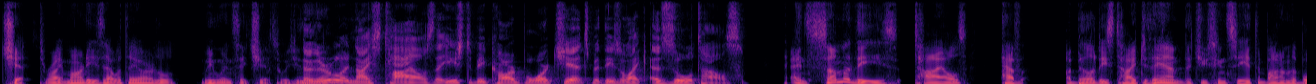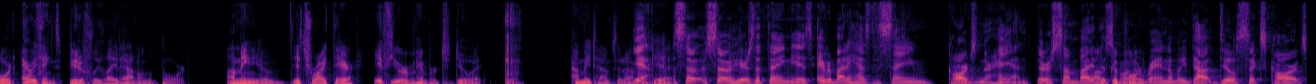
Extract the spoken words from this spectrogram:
chits, right, Marty? Is that what they are? Little, we wouldn't say chits, would you? no, they're really nice tiles. They used to be cardboard chits, but these are like azul tiles. And some of these tiles have abilities tied to them that you can see at the bottom of the board. Everything's beautifully laid out on the board. I mean, uh, it's right there if you remember to do it. How many times did I yeah. forget? So so here's the thing: is everybody has the same cards in their hand. There's somebody Oh, that's going to randomly deal six cards.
